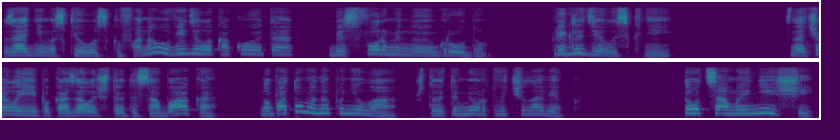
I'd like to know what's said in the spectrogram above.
за одним из киосков, она увидела какую-то бесформенную груду пригляделась к ней. Сначала ей показалось, что это собака, но потом она поняла, что это мертвый человек. Тот самый нищий,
